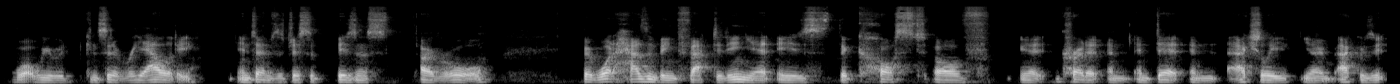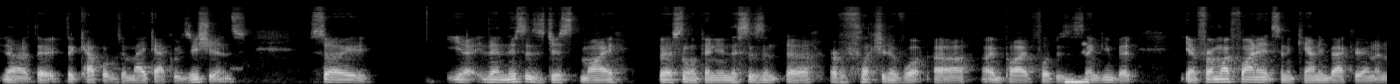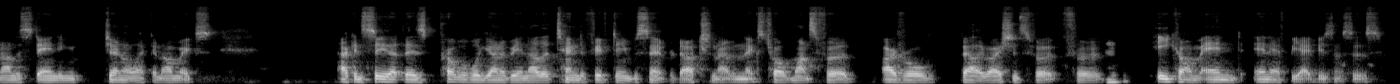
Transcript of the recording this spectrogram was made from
what we would consider reality in terms of just a business overall. But what hasn't been factored in yet is the cost of you know, credit and, and debt and actually, you know, acquisition, uh, the, the capital to make acquisitions. So, you know, then this is just my personal opinion. This isn't a, a reflection of what uh, Empire Flippers is mm-hmm. thinking, but, you know, from my finance and accounting background and understanding general economics, I can see that there's probably going to be another 10 to 15% reduction over the next 12 months for overall valuations for, for mm-hmm ecom and NFBA businesses.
